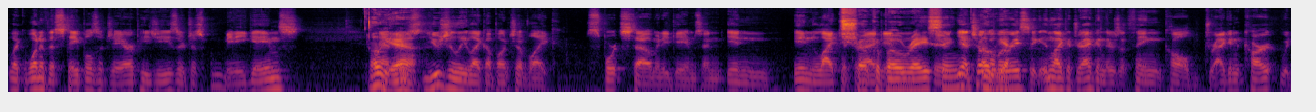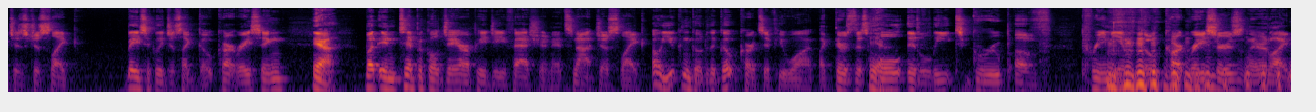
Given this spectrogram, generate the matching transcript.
like one of the staples of JRPGs are just mini games. oh And yeah. there's usually like a bunch of like sports style mini games, and in in like a Chocobo Dragon, there- racing? Yeah, Oh, Chocobo yeah. racing. In like a Dragon, there's a thing called Dragon Kart, which is just like basically just like go kart racing. Yeah. But in typical JRPG fashion, it's not just like, oh, you can go to the goat carts if you want. Like, there's this Yeah. whole elite group of premium goat cart racers, and they're like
